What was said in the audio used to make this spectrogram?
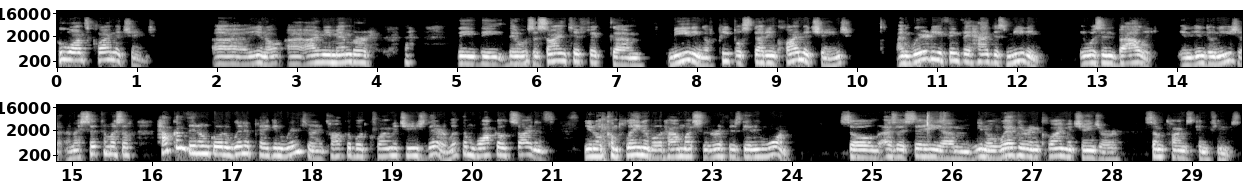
who wants climate change? Uh, you know, I, I remember the, the, there was a scientific um, meeting of people studying climate change. And where do you think they had this meeting? It was in Bali in Indonesia. And I said to myself, how come they don't go to Winnipeg in winter and talk about climate change there? Let them walk outside and you know complain about how much the earth is getting warm. So as I say, um, you know, weather and climate change are sometimes confused.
